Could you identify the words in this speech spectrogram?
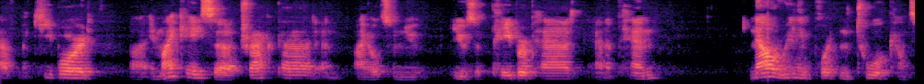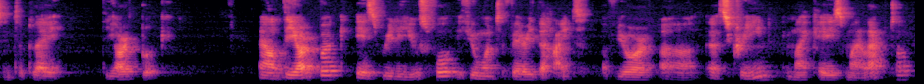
have my keyboard, uh, in my case a trackpad and I also use a paper pad and a pen. Now a really important tool comes into play the art book. Now the art book is really useful if you want to vary the height of your uh, screen, in my case my laptop,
